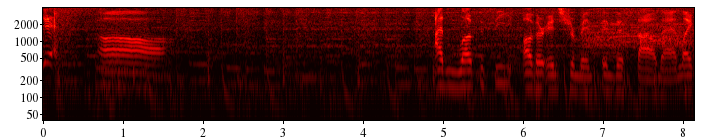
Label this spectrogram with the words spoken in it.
Yes. Oh. I'd love to see other instruments in this style, man. Like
